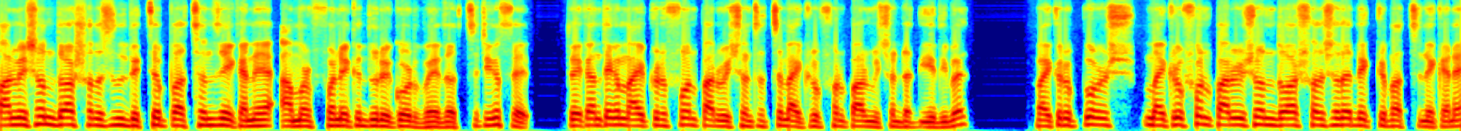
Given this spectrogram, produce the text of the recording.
পারমিশন দেওয়ার সাথে সাথে দেখতে পাচ্ছেন যে এখানে আমার ফোনে কিন্তু রেকর্ড হয়ে যাচ্ছে, ঠিক আছে? তো এখান থেকে মাইক্রোফোন পারমিশন চাচ্ছে মাইক্রোফোন পারমিশনটা দিয়ে দিবেন। মাইক্রোফোন মাইক্রোফোন পারমিশন দেওয়ার সাথে সাথে দেখতে পাচ্ছেন এখানে,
